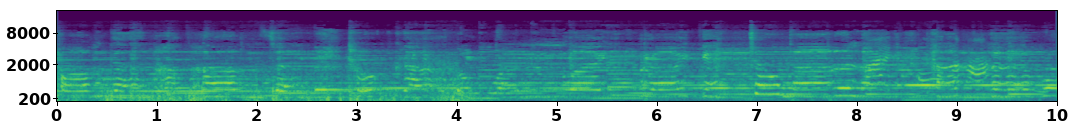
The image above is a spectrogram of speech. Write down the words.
หอมเกินหักห้ามใจ ทุกคราวต้องหวันไหวร้อยเก็บเจ้ามาลายคัดเธอไว้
